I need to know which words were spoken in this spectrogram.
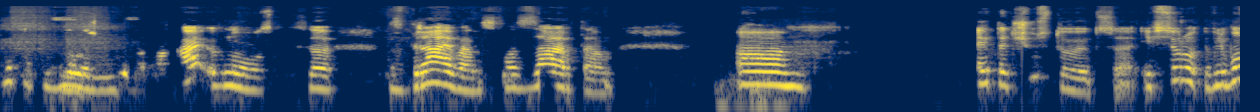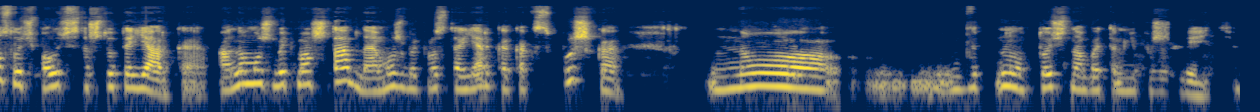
Если ты делаешь ну, с, с драйвом, с азартом, это чувствуется, и все в любом случае получится что-то яркое. Оно может быть масштабное, а может быть просто яркое, как вспышка, но вы ну, точно об этом не пожалеете.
